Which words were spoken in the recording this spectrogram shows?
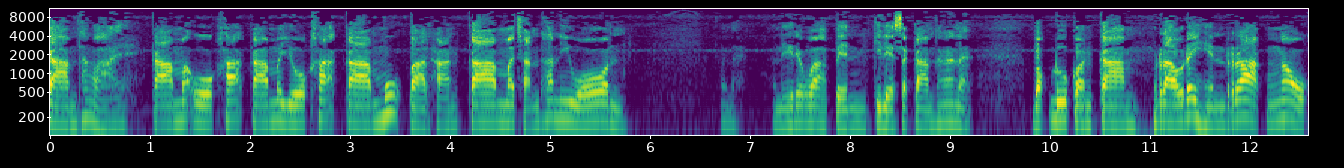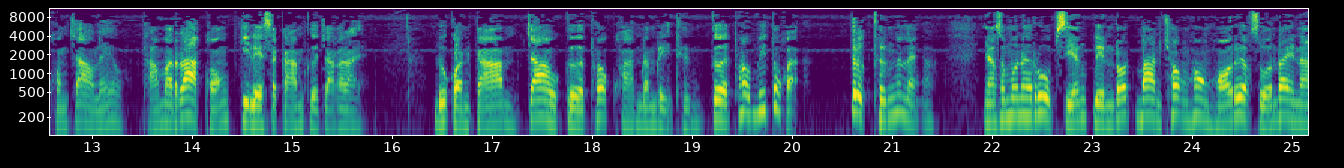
กามทั้งหลาย กามมโอคะกามมโยคะกามมุปาทานกามมาฉันทานิวรณ์อันนี้เรียกว่าเป็นกิเลสกามทั้งนั้นแหละ บอกดูก่อนกาม เราได้เห็นรากเง่าของเจ้าแล้ว ถามว่ารากของกิเลสกามเกิดจากอะไร ดูก่อนกามเจ้าเกิดเพราะความดำริถึง เกิดเพราะวิตกอะตรึกถึงนั่นแหละอย่างสมมติในรูปเสียงกลิ่นรสบ้านช่องห้องหอเรือกสวนไร่นา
